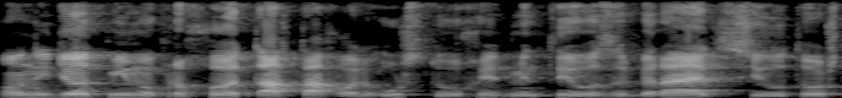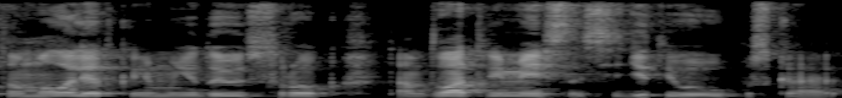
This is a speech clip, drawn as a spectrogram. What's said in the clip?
Он идет мимо, проходит, ах, так, Оля, урсту, уходит, менты его забирают в силу того, что он малолетка, ему не дают срок. Там 2-3 месяца сидит, его выпускают.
